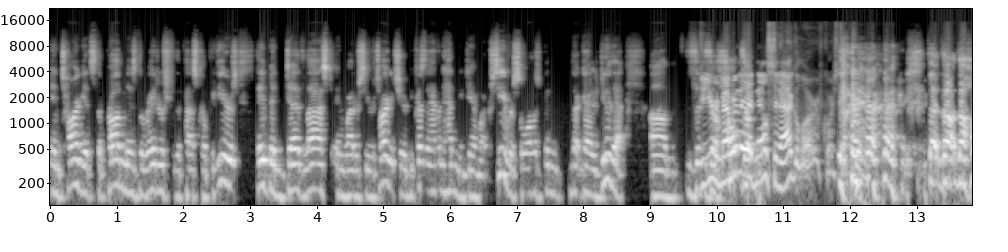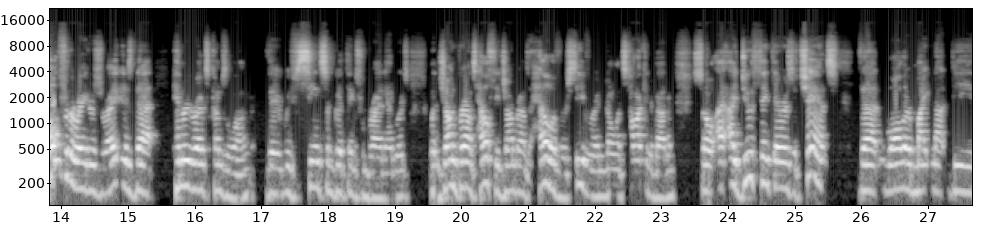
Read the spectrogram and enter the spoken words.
in targets. The problem is the Raiders for the past couple years, they've been dead last in wide receiver target share because they haven't had any damn wide receivers. So Waller's been that guy to do that. Um, the, do you the remember hope, they had Nelson Agholor? Of course. the, the, the hope for the Raiders, right, is that – Henry Ruggs comes along. They, we've seen some good things from Bryan Edwards. When John Brown's healthy, John Brown's a hell of a receiver, and no one's talking about him. So I, I do think there is a chance that Waller might not be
